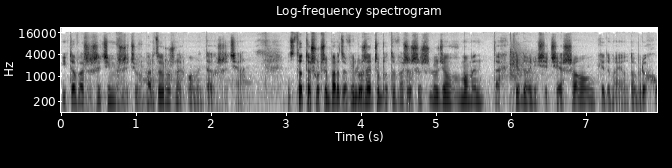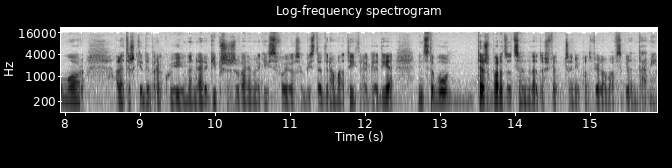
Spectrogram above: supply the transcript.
i towarzyszyć im w życiu, w bardzo różnych momentach życia. Więc to też uczy bardzo wielu rzeczy, bo towarzyszysz ludziom w momentach, kiedy oni się cieszą, kiedy mają dobry humor, ale też kiedy brakuje im energii, przeżywają jakieś swoje osobiste dramaty i tragedie. Więc to było też bardzo cenne doświadczenie pod wieloma względami.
